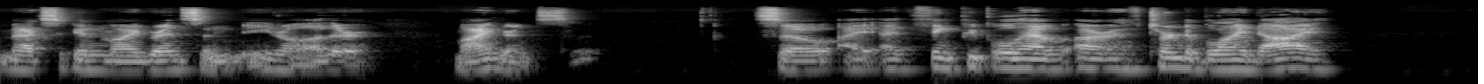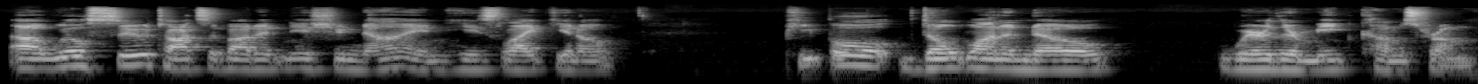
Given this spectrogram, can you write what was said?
Mexican migrants and you know other migrants. So I, I think people have are, have turned a blind eye. Uh, Will Hsu talks about it in issue nine. He's like, you know, people don't want to know where their meat comes from.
